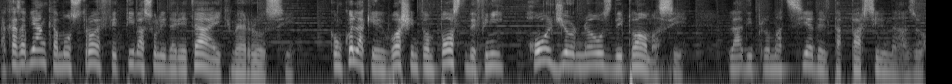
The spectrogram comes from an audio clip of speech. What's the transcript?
La Casa Bianca mostrò effettiva solidarietà ai Khmer Rossi, con quella che il Washington Post definì Hold Your Nose Diplomacy, la diplomazia del tapparsi il naso.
